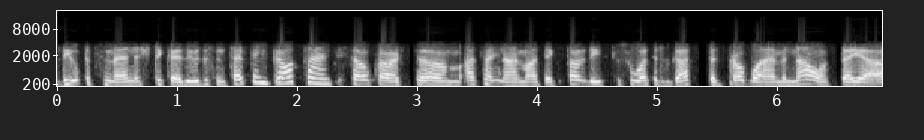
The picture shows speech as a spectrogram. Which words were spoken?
12 mēneši tikai 27%, savukārt um, atvaļinājumā tiek pavadīts pusotras gads, tad problēma nav tajā,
